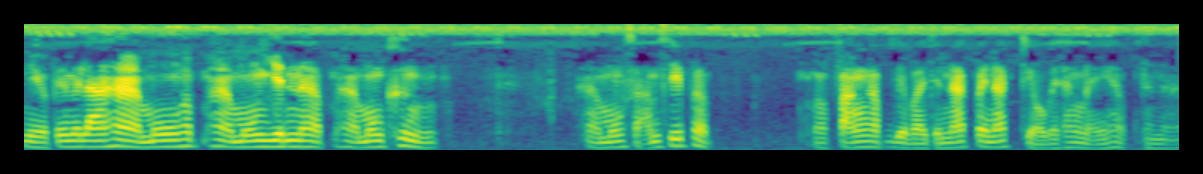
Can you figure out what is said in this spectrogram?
นี่ก็เป็นเวลาห้าโมงครับห้าโมงเย็นนะครับห้าโมงครึ่งห้าโมงสามสิบครับ มาฟังครับเดี๋ยวว่าจะนักไปนักเกี่ยวไปทางไหนครับนั่นนะ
